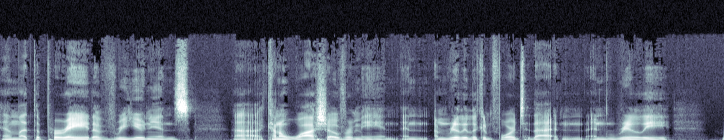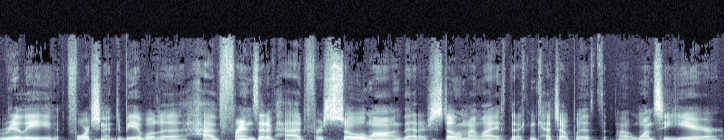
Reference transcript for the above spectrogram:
and let the parade of reunions uh, kind of wash over me. And, and I'm really looking forward to that and, and really, really fortunate to be able to have friends that I've had for so long that are still in my life that I can catch up with uh, once a year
